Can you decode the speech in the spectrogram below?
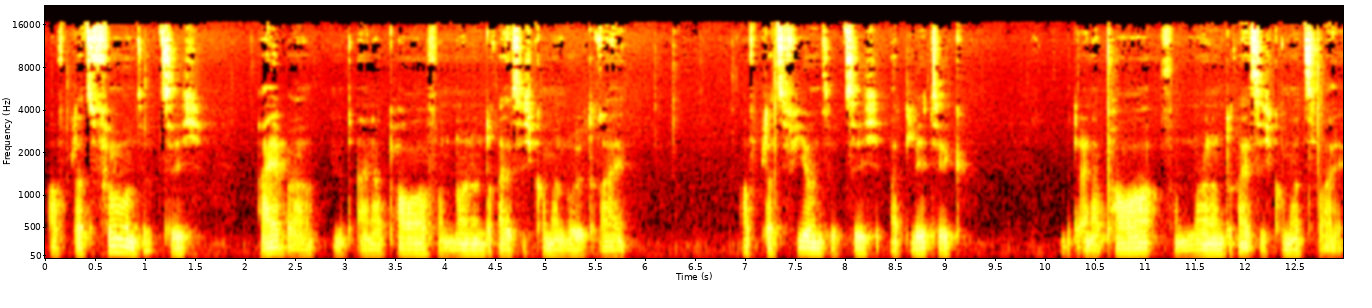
Auf Platz 75 Eibar mit einer Power von 39,03. Auf Platz 74 Athletic mit einer Power von 39,2.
